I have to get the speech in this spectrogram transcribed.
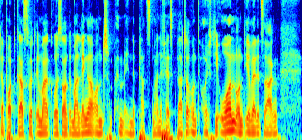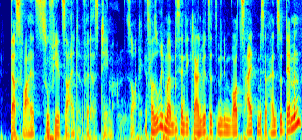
der Podcast wird immer größer und immer länger und am Ende platzt meine Festplatte und euch die Ohren und ihr werdet sagen, das war jetzt zu viel Zeit für das Thema. So, jetzt versuche ich mal ein bisschen die kleinen Witze mit dem Wort Zeit ein bisschen einzudämmen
